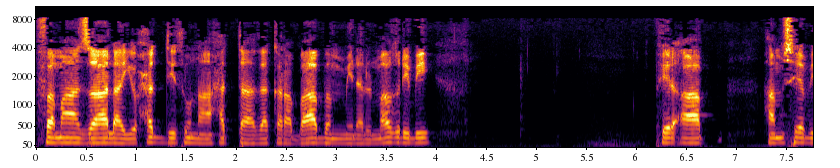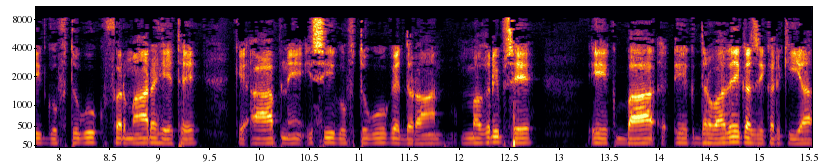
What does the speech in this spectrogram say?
فما زال يحدثنا حتى ذكر بابا من المغربی پھر آپ ہم سے ابھی گفتگو فرما رہے تھے کہ آپ نے اسی گفتگو کے دوران مغرب سے ایک با، ایک دروازے کا ذکر کیا.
